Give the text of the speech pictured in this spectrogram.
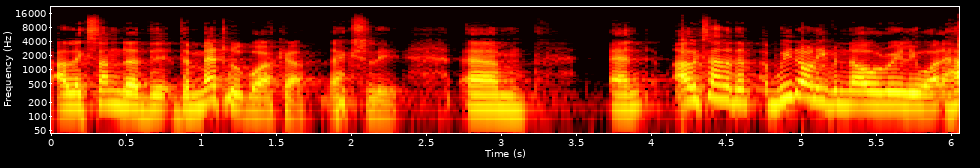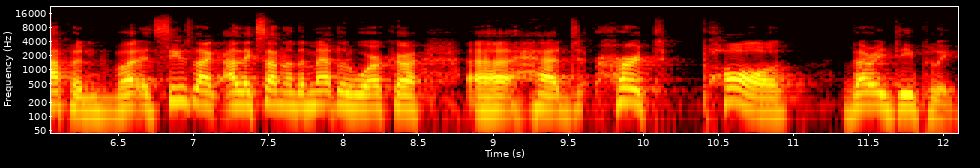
Alexander, the, the metal worker, actually. Um, and Alexander, the, we don't even know really what happened, but it seems like Alexander the metal worker uh, had hurt Paul very deeply.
